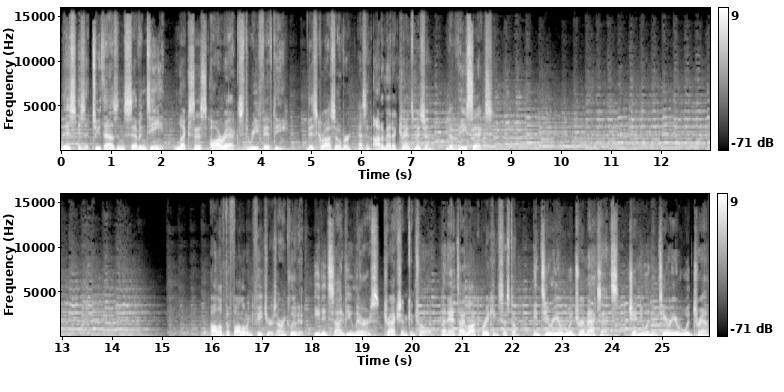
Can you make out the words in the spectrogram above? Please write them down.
This is a 2017 Lexus RX 350. This crossover has an automatic transmission and a V6. All of the following features are included. Heated side view mirrors, traction control, an anti-lock braking system, interior wood trim accents, genuine interior wood trim,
